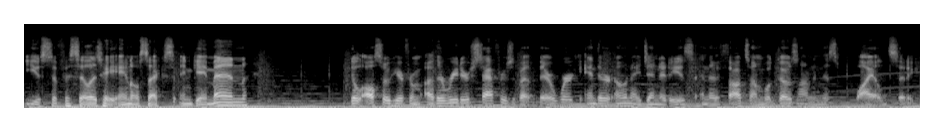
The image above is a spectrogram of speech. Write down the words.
used to facilitate anal sex in gay men. You'll also hear from other reader staffers about their work and their own identities and their thoughts on what goes on in this wild city.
